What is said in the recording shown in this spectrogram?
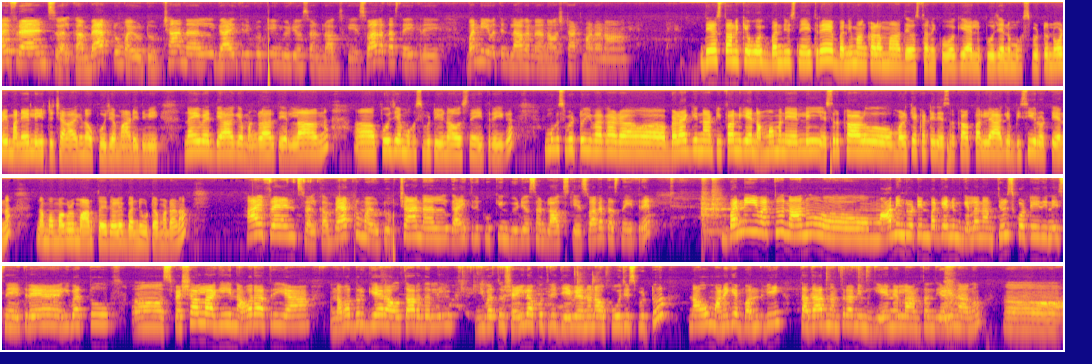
Hi friends welcome back to my YouTube channel Gayatri cooking videos and ವ್ಲಾಗ್ಸ್ಗೆ ಸ್ವಾಗತ ಸ್ನೇಹಿತರೆ. ಬನ್ನಿ ಇವತ್ತಿನ ವ್ಲಾಗನ್ನು ನಾವು ಸ್ಟಾರ್ಟ್ ಮಾಡೋಣ. ದೇವಸ್ಥಾನಕ್ಕೆ ಹೋಗಿ ಬಂದ್ವಿ ಸ್ನೇಹಿತರೆ. ಬನ್ನಿ ಮಂಕಳಮ್ಮ ದೇವಸ್ಥಾನಕ್ಕೆ ಹೋಗಿ ಅಲ್ಲಿ ಪೂಜೆನ ಮುಗಿಸ್ಬಿಟ್ಟು ನೋಡಿ ಮನೆಯಲ್ಲಿ ಇಷ್ಟು ಚೆನ್ನಾಗಿ ನಾವು ಪೂಜೆ ಮಾಡಿದ್ವಿ. ನೈವೇದ್ಯ ಹಾಗೆ ಮಂಗಳಾರತಿ ಎಲ್ಲವನ್ನು ಪೂಜೆ ಮುಗಿಸ್ಬಿಟ್ಟಿವಿ ನಾವು ಸ್ನೇಹಿತರೆ ಈಗ. ಮುಗಿಸ್ಬಿಟ್ಟು ಇವಾಗ ಬೆಳಗ್ಗಿನ ಟಿಫನ್ಗೆ ನಮ್ಮ ಮನೆಯಲ್ಲಿ ಹೆಸ್ರು ಕಾಳು ಮೊಳಕೆ ಕಟ್ಟಿದ ಹೆಸ್ರು ಕಾಳು ಪಲ್ಯ ಹಾಗೆ ಬಿಸಿ ರೊಟ್ಟಿಯನ್ನು ನಮ್ಮ ಮಗಳು ಮಾಡ್ತಾ ಇದ್ದಾಳೆ. ಬನ್ನಿ ಊಟ ಮಾಡೋಣ. Hi friends welcome back to my YouTube channel Gayatri cooking videos and ಲಾಗ್ಸ್ಗೆ ಸ್ವಾಗತ ಸ್ನೇಹಿತರೆ. ಬನ್ನಿ, ಇವತ್ತು ನಾನು ಮಾರ್ನಿಂಗ್ ರೊಟೀನ್ ಬಗ್ಗೆ ನಿಮಗೆಲ್ಲ ನಾನು ತಿಳಿಸ್ಕೊಟ್ಟಿದ್ದೀನಿ ಸ್ನೇಹಿತರೆ. ಇವತ್ತು ಸ್ಪೆಷಲ್ಲಾಗಿ ನವರಾತ್ರಿಯ ನವದುರ್ಗಿಯರ ಅವತಾರದಲ್ಲಿ ಇವತ್ತು ಶೈಲಪುತ್ರಿ ದೇವಿಯನ್ನು ನಾವು ಪೂಜಿಸ್ಬಿಟ್ಟು ನಾವು ಮನೆಗೆ ಬಂದ್ವಿ. ತದಾದ ನಂತರ ನಿಮ್ಗೆ ಏನೆಲ್ಲ ಅಂತಂದೇಳಿ ನಾನು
